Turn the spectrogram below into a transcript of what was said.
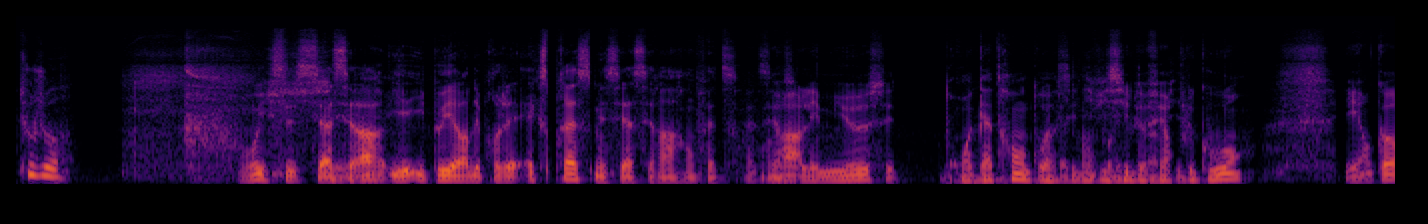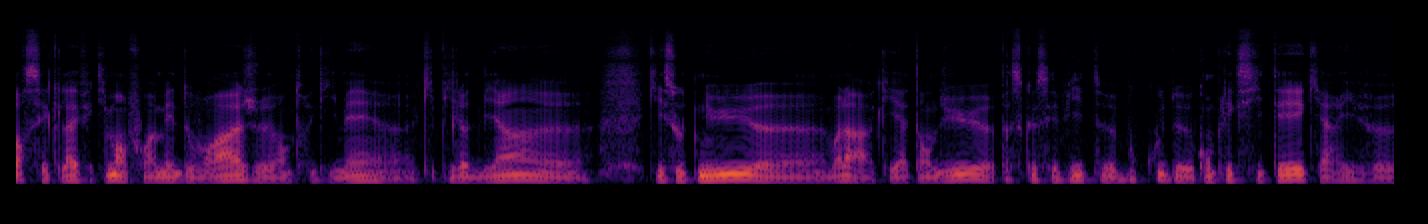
Toujours. Oui, c'est assez rare. Il, il peut y avoir des projets express, mais c'est assez rare en fait. C'est assez Ouais, rare. Les mieux, c'est 3-4 ans. quoi. 3-4 C'est difficile de faire rapides. plus court. Et encore, c'est que là, effectivement, il faut un maître d'ouvrage, euh, entre guillemets, euh, qui pilote bien, euh, qui est soutenu, euh, voilà, qui est attendu, parce que c'est vite beaucoup de complexité qui arrive. euh,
